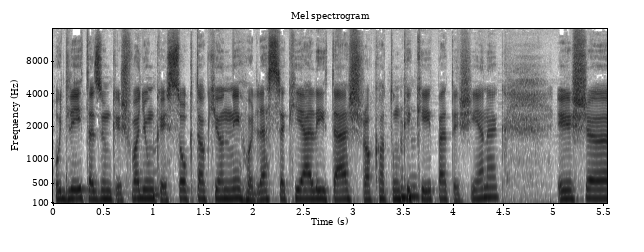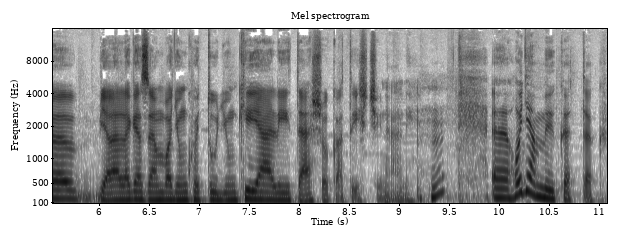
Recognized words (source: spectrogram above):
hogy létezünk és vagyunk, és szoktak jönni, hogy lesz-e kiállítás, rakhatunk uh-huh. ki képet és ilyenek, és uh, jelenleg ezen vagyunk, hogy tudjunk kiállításokat is csinálni. Uh-huh. Uh, hogyan működtök?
